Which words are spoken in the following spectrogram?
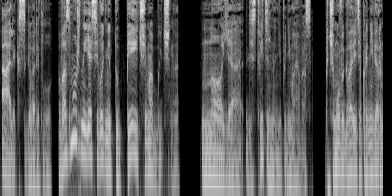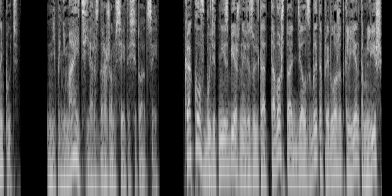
«Алекс», — говорит Лу, — «возможно, я сегодня тупее, чем обычно. Но я действительно не понимаю вас. Почему вы говорите про неверный путь? Не понимаете, я раздражен всей этой ситуацией. Каков будет неизбежный результат того, что отдел сбыта предложит клиентам лишь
